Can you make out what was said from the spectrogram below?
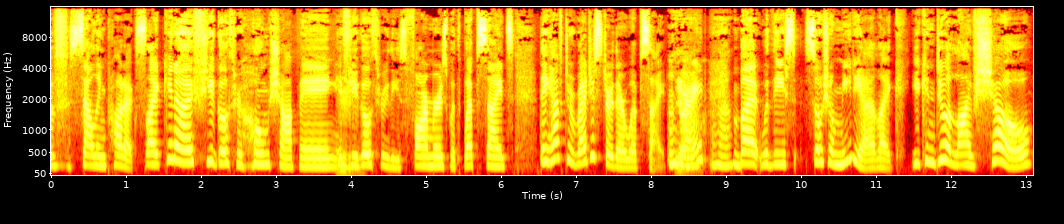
of selling products. Like, you know, if you go through home shopping, if Hmm. you go through these farmers with websites, they have to register their website, right? But with these social media, like you can do a live show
